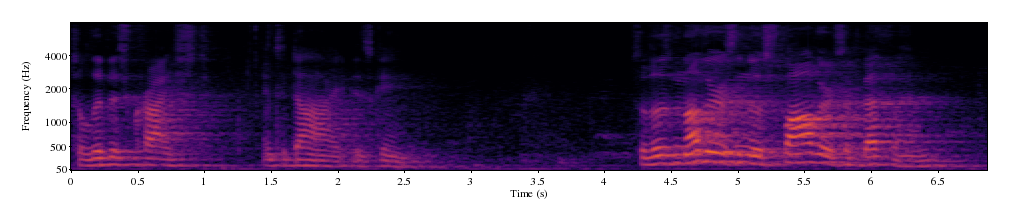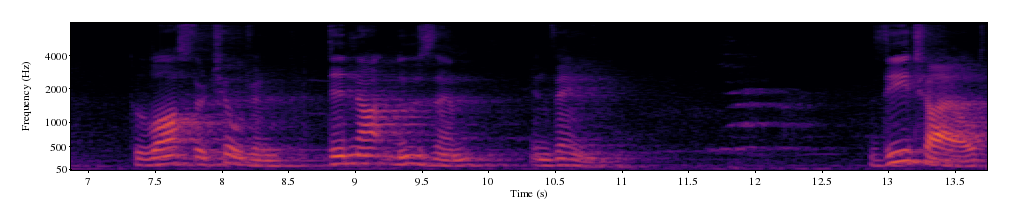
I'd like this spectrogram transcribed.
To live is Christ and to die is gain. So, those mothers and those fathers of Bethlehem who lost their children did not lose them in vain. The child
